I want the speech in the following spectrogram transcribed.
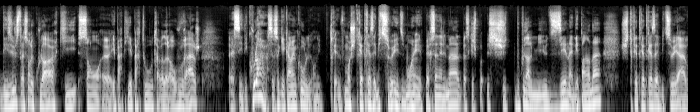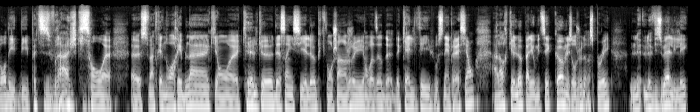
des illustrations de couleurs qui sont euh, éparpillées partout au travers de leur ouvrage. Euh, c'est des couleurs. C'est ça qui est quand même cool. On est moi, je suis très, très habitué, du moins personnellement, parce que je, suis beaucoup dans le milieu d'usine indépendant. Je suis très, très, très habitué à avoir des, petits ouvrages qui sont euh, euh, souvent très noirs et blancs, qui ont quelques dessins ici et là, puis qui vont changer, on va dire, de, qualité aussi d'impression. Alors que là, Paléomythique, comme les autres jeux d'Osprey, le, le visuel, il est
